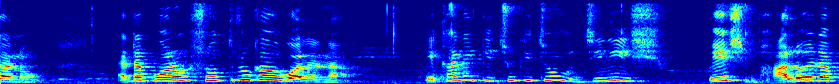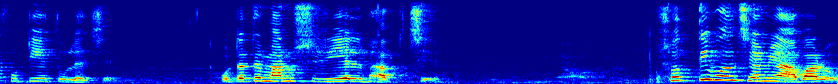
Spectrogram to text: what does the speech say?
কেন? একটা পরম শত্রুকেও বলে না। এখানে কিছু কিছু জিনিস বেশ ভালো এরা ফুটিয়ে তুলেছে। ওটাতে মানুষ রিয়েল ভাবছে। সত্যি বলছি আমি আবারও,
